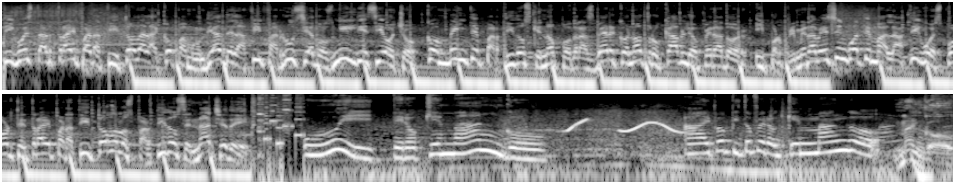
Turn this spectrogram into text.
Tigo Star trae para ti toda la Copa Mundial de la FIFA Rusia 2018, con 20 partidos que no podrás ver con otro cable operador. Y por primera vez en Guatemala, Tigo Sport te trae para ti todos los partidos en HD. Uy, pero qué mango. Ay, papito, pero qué mango. Mango,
